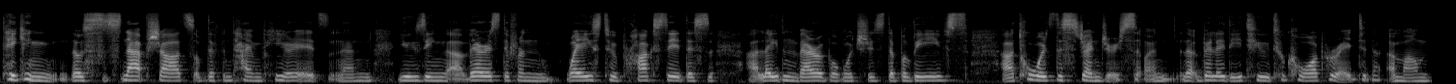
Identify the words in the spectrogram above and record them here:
taking those snapshots of different time periods and using uh, various different ways to proxy this uh, latent variable, which is the beliefs uh, towards the strangers and the ability to, to cooperate among,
